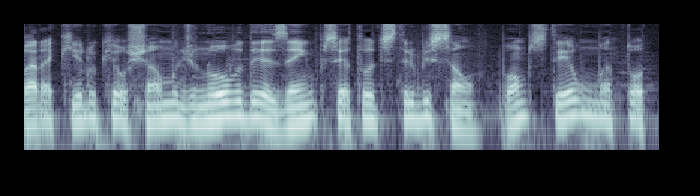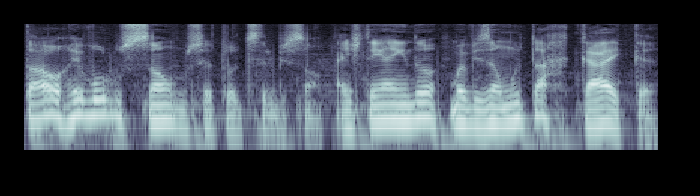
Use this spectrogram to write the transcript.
para aquilo que eu chamo de novo desenho para o setor distribuição. Vamos ter uma total revolução no setor distribuição. A gente tem ainda uma visão muito arcaica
